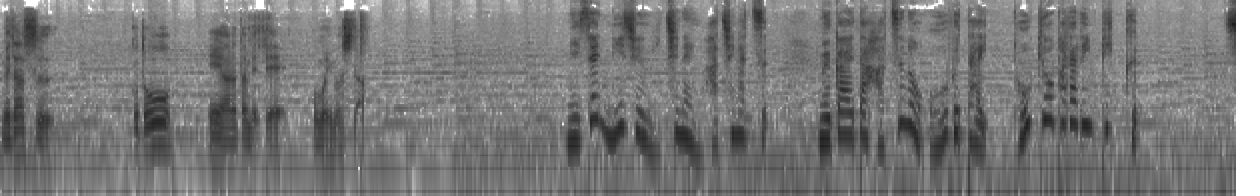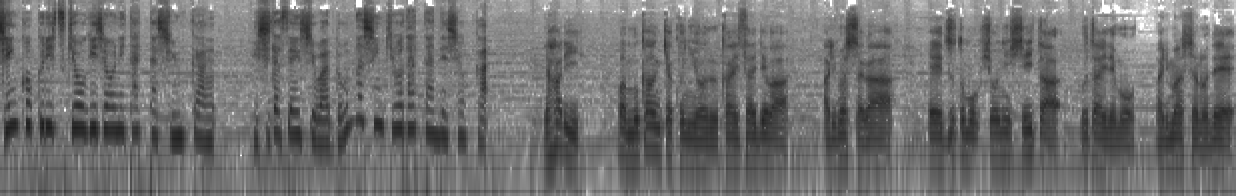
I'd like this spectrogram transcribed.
目指すことを、えー、改めて思いました。2021年8月迎えた初の大舞台東京パラリンピック新国立競技場に立った瞬間石田選手はどんな心境だったんでしょうか？やはり、まあ、無観客による開催ではありましたが、えー、ずっと目標にしていた舞台でもありましたので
